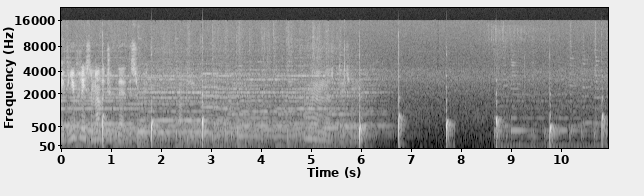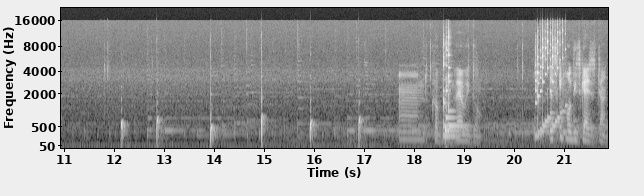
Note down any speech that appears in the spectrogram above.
If you place another troop there, this is really okay. Um, let's place one there. And kaboom, there we go. All these guys' is done.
